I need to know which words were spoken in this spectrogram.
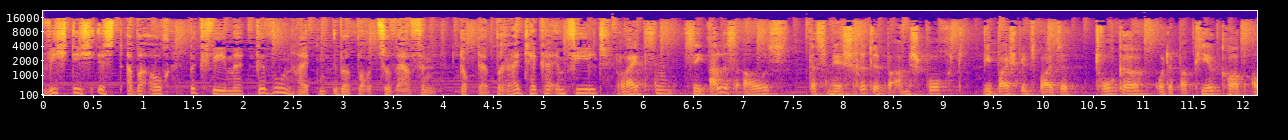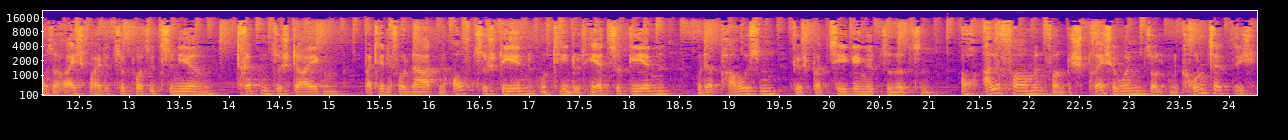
Wichtig ist aber auch, bequeme Gewohnheiten über Bord zu werfen. Dr. Breitecker empfiehlt, reizen Sie alles aus, das mehr Schritte beansprucht, wie beispielsweise Drucker oder Papierkorb außer Reichweite zu positionieren, Treppen zu steigen, bei Telefonaten aufzustehen und hin und her zu gehen oder Pausen für Spaziergänge zu nutzen. Auch alle Formen von Besprechungen sollten grundsätzlich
